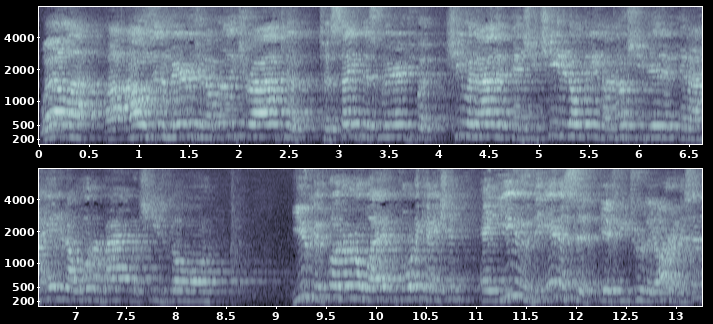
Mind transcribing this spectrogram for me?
Well, I, I, I was in a marriage, and I really tried to, to save this marriage, but she went out and, and she cheated on me, and I know she did it, and I hate it. I want her back, but she's gone. You can put her away from fornication, and you, the innocent, if you truly are innocent,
